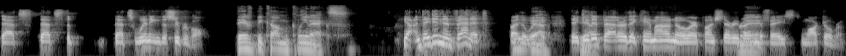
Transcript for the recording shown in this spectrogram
that's that's the that's winning the Super Bowl. They've become Kleenex. Yeah, and they didn't invent it, by the Yeah. way. They did Yeah. it better. They came out of nowhere, punched everybody in the face, and walked over them.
